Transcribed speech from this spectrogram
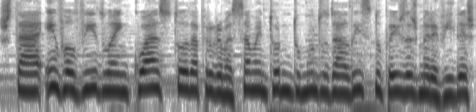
está envolvido em quase toda a programação em torno do mundo da Alice no País das Maravilhas,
